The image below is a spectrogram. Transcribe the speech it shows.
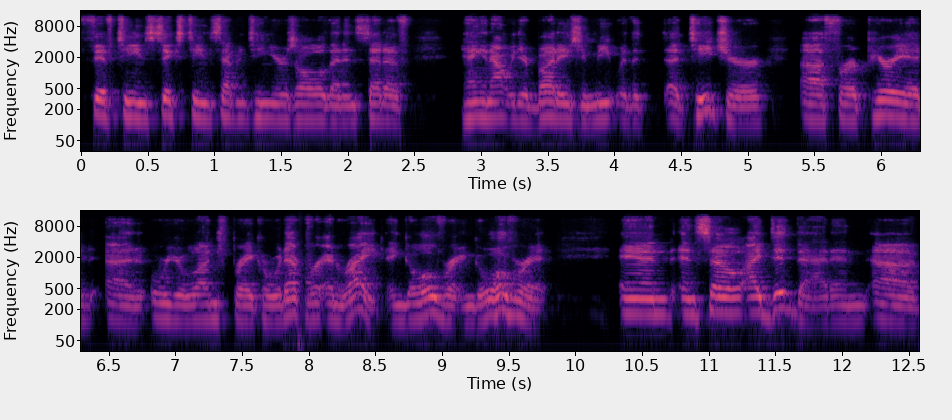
15, 16, 17 years old, and instead of hanging out with your buddies, you meet with a, a teacher uh, for a period uh, or your lunch break or whatever, and write and go over it and go over it. And and so I did that, and uh,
